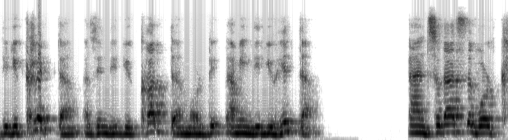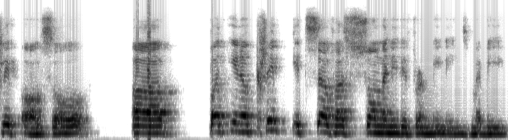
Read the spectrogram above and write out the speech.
Did you clip them? As in, did you cut them? Or did, I mean, did you hit them? And so that's the word clip also. Uh, but you know, clip itself has so many different meanings. Maybe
